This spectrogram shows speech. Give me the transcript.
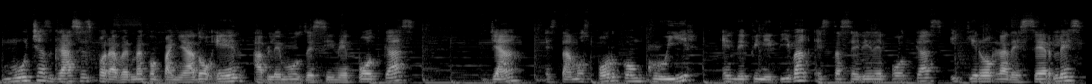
Muchas gracias por haberme acompañado en Hablemos de Cine Podcast. Ya estamos por concluir en definitiva esta serie de podcast y quiero agradecerles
